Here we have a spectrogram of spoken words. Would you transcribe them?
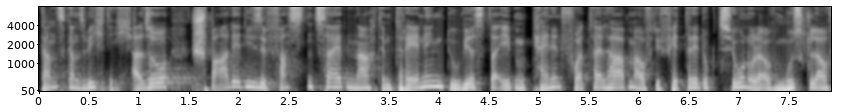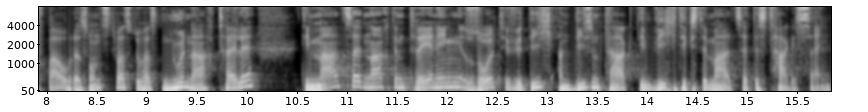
Ganz, ganz wichtig. Also spar dir diese Fastenzeiten nach dem Training. Du wirst da eben keinen Vorteil haben auf die Fettreduktion oder auf Muskelaufbau oder sonst was. Du hast nur Nachteile. Die Mahlzeit nach dem Training sollte für dich an diesem Tag die wichtigste Mahlzeit des Tages sein.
